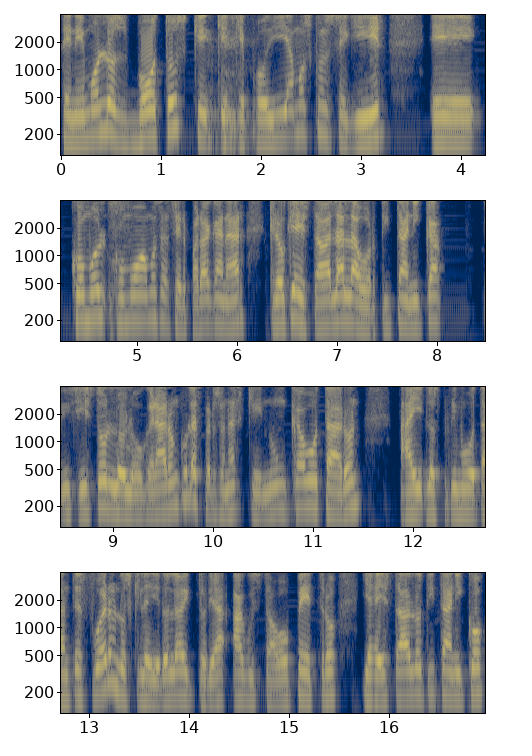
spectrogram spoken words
tenemos los votos que, que, que podíamos conseguir, eh, ¿cómo, ¿cómo vamos a hacer para ganar? Creo que estaba la labor titánica insisto, lo lograron con las personas que nunca votaron. Ahí los primovotantes fueron los que le dieron la victoria a Gustavo Petro y ahí estaba lo titánico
